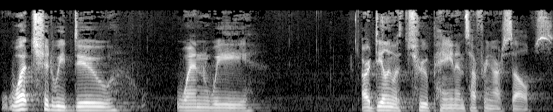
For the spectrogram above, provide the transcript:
what should we do when we are dealing with true pain and suffering ourselves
